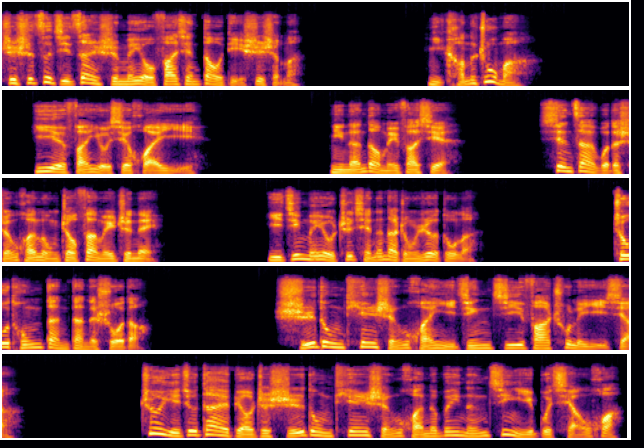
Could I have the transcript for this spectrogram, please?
只是自己暂时没有发现到底是什么。你扛得住吗？叶凡有些怀疑，你难道没发现？现在我的神环笼罩范围之内，已经没有之前的那种热度了。”周通淡淡的说道。“十洞天神环已经激发出了异象，这也就代表着十洞天神环的威能进一步强化，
